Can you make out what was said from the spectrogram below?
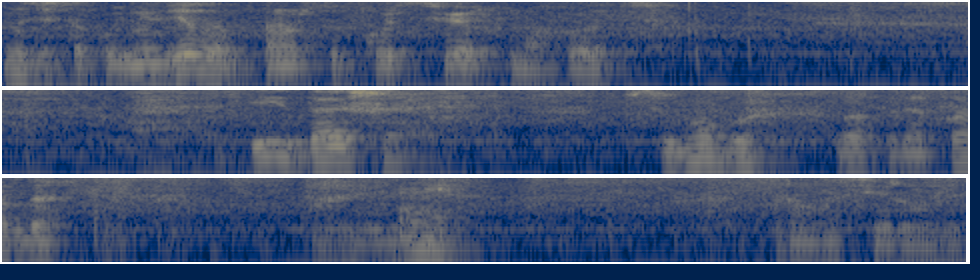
Ну, здесь такой не делаем, потому что тут кость сверху находится. И дальше всю ногу лапы леопарда провели, промассировали.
